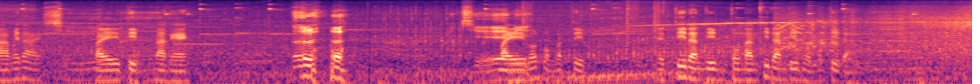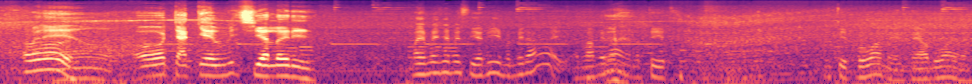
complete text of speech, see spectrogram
มาไม่ได้ ไปติดด้านไงเออโอเคไปนี่รถผมมันติดไอ้ที่ดันดินตรงดันที่ดันดินผมมันติดอะเอไปอแล้ว โอ้จัดเกมวิเชียนเลยดิไม่ไม่ใช่ไม่เสียที่มันไม่ได้มันมาไม่ได้มันติดมันติดรั้วเนี่ยแนวรั้วเนี่ย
